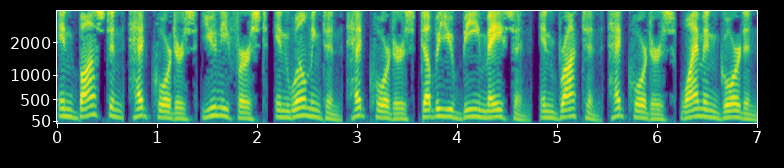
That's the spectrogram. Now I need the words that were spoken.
In Boston headquarters UniFirst, in Wilmington headquarters WB Mason, in Brockton headquarters Wyman Gordon,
